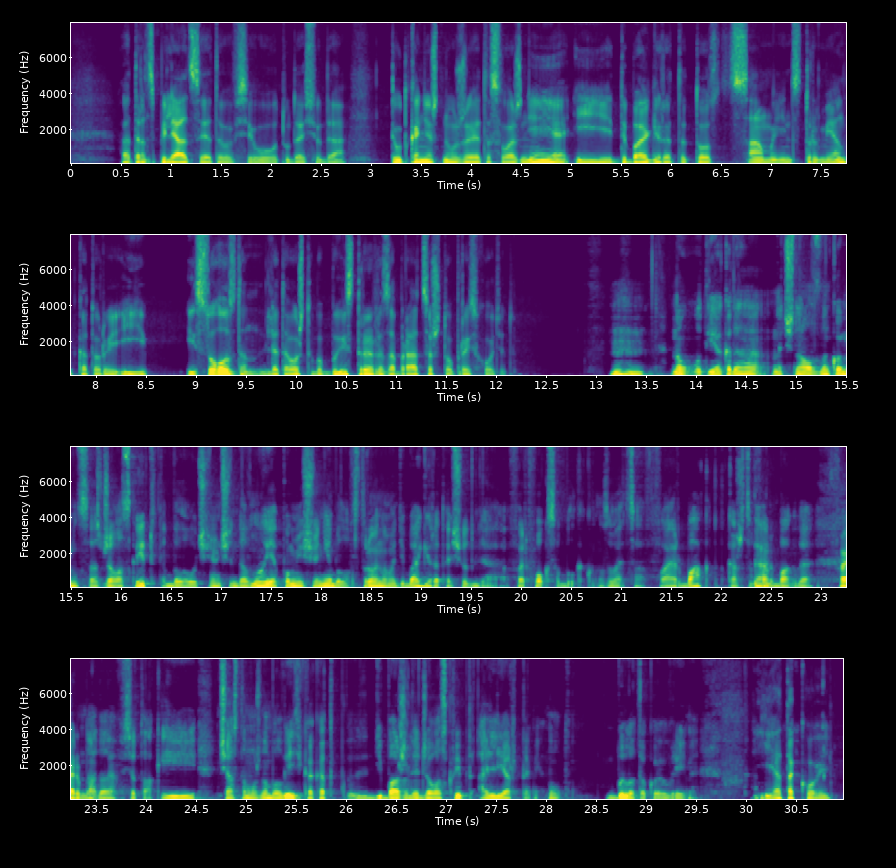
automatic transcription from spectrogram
а, транспиляции этого всего туда-сюда. Тут, конечно, уже это сложнее, и дебаггер — это тот самый инструмент, который и, и создан для того, чтобы быстро разобраться, что происходит. Угу. Ну, вот я когда начинал знакомиться с JavaScript, это было очень-очень давно, я помню, еще не было встроенного дебаггера, это еще для Firefox был, как он называется, Firebug, кажется, да. Firebug, да? Firebug, да, да, да, все так. И часто можно было видеть, как от, дебажили JavaScript алертами. Ну, было такое время. Я такой.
